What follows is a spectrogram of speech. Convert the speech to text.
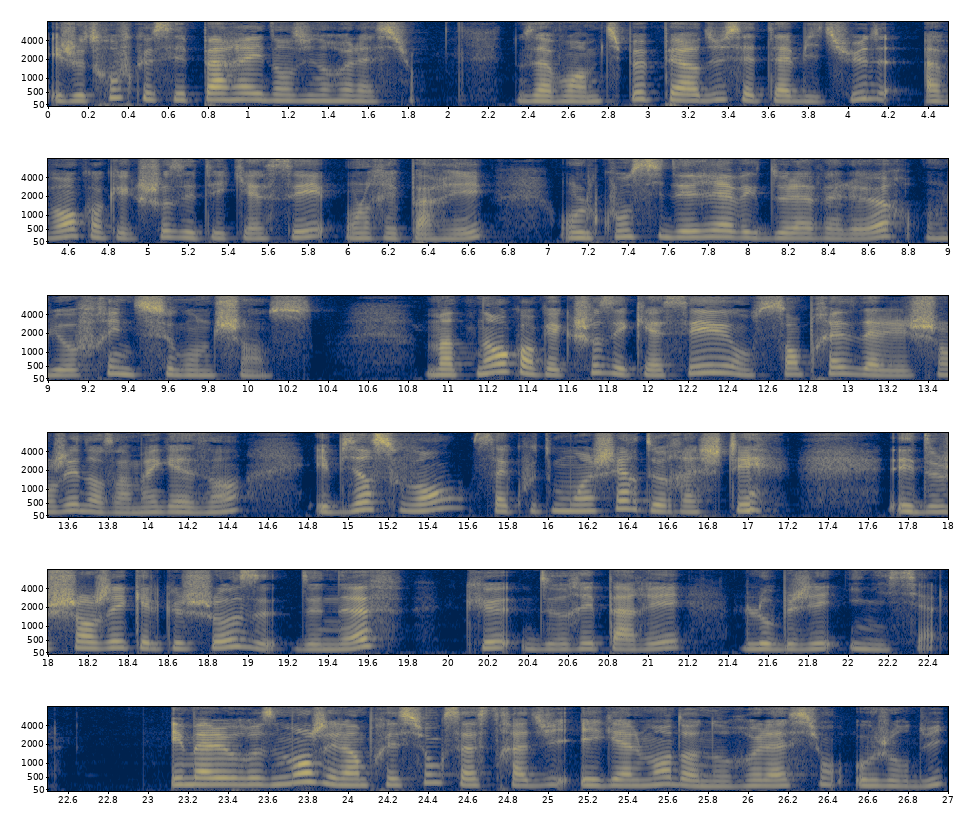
Et je trouve que c'est pareil dans une relation. Nous avons un petit peu perdu cette habitude. Avant, quand quelque chose était cassé, on le réparait, on le considérait avec de la valeur, on lui offrait une seconde chance. Maintenant, quand quelque chose est cassé, on s'empresse d'aller le changer dans un magasin, et bien souvent, ça coûte moins cher de racheter et de changer quelque chose de neuf que de réparer l'objet initial. Et malheureusement, j'ai l'impression que ça se traduit également dans nos relations aujourd'hui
